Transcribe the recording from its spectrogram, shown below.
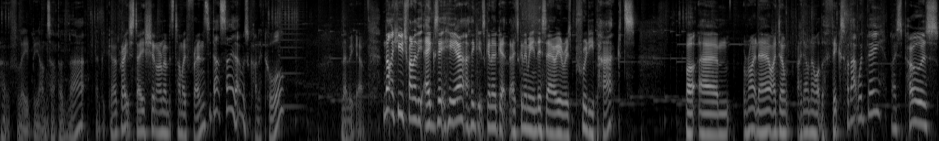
hopefully, be on top of that. There we go. Great station. I remember to tell my friends. Did that say that was kind of cool? There we go. Not a huge fan of the exit here. I think it's going to get. It's going to mean this area is pretty packed. But um, right now, I don't. I don't know what the fix for that would be. I suppose.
